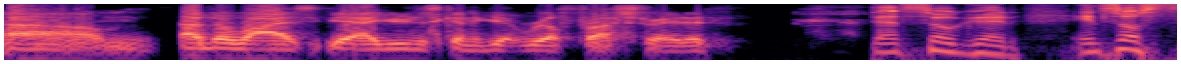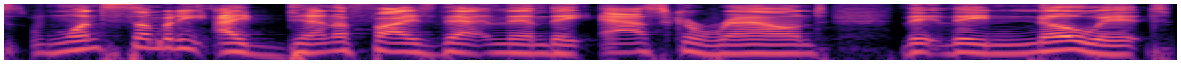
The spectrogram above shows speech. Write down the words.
Um, otherwise, yeah, you're just going to get real frustrated. That's so good. And so once somebody identifies that and then they ask around, they, they know it.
